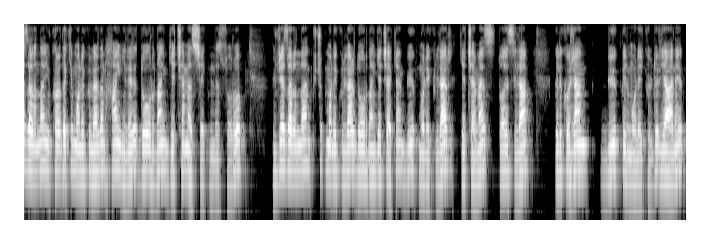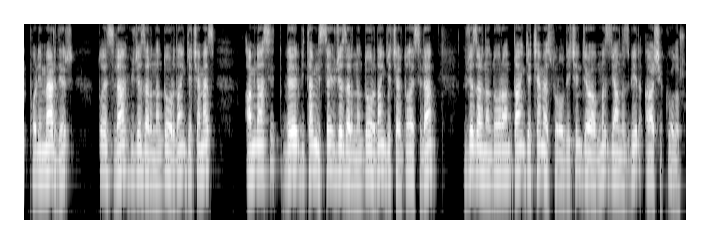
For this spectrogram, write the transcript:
zarından yukarıdaki moleküllerden hangileri doğrudan geçemez şeklinde soru. Hücre zarından küçük moleküller doğrudan geçerken büyük moleküller geçemez. Dolayısıyla glikojen büyük bir moleküldür. Yani polimerdir. Dolayısıyla hücre zarından doğrudan geçemez. Amino asit ve vitamin ise hücre zarından doğrudan geçer. Dolayısıyla hücre zarından doğrudan geçemez sorulduğu için cevabımız yalnız bir A şıkkı olur.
